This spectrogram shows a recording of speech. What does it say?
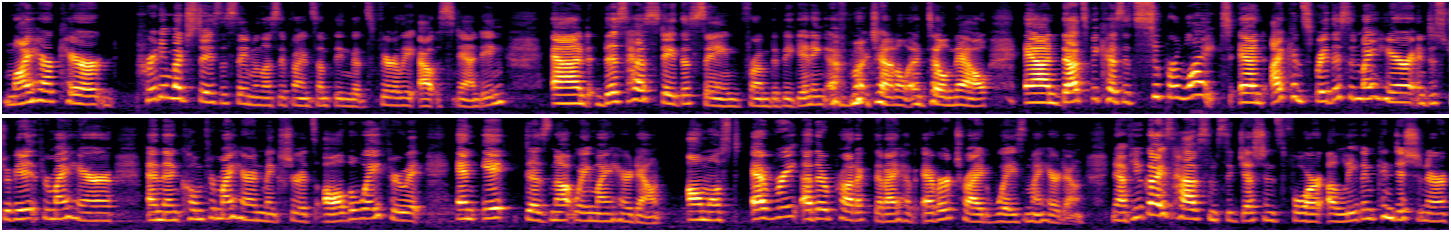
My hair care pretty much stays the same unless I find something that's fairly outstanding. And this has stayed the same from the beginning of my channel until now. And that's because it's super light. And I can spray this in my hair and distribute it through my hair and then comb through my hair and make sure it's all the way through it. And it does not weigh my hair down almost every other product that I have ever tried weighs my hair down. Now, if you guys have some suggestions for a leave-in conditioner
